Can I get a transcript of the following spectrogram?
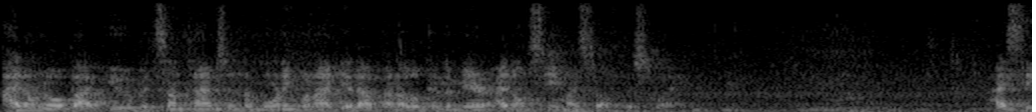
I don't know about you, but sometimes in the morning when I get up and I look in the mirror, I don't see myself this way. I see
